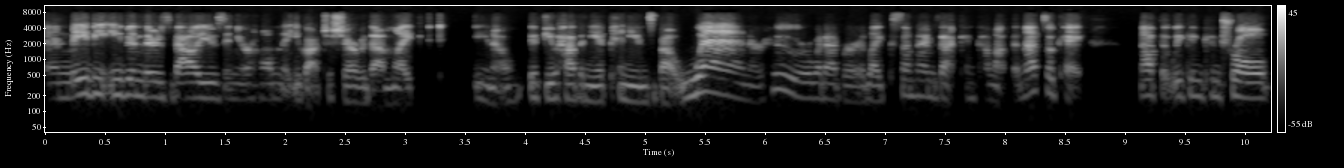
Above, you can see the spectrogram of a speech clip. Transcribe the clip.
and maybe even there's values in your home that you got to share with them like you know if you have any opinions about when or who or whatever like sometimes that can come up and that's okay not that we can control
